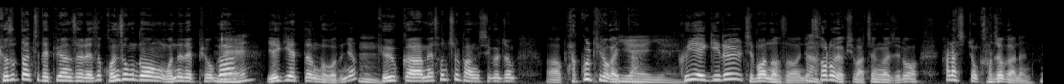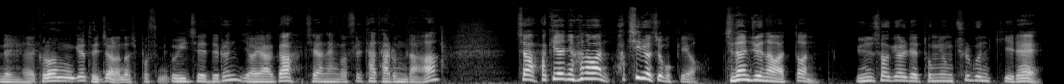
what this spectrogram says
교섭단체 대표연설에서 권성동 원내대표가 네. 얘기했던 거거든요. 음. 교육감의 선출 방식을 좀 어, 바꿀 필요가 있다. 예, 예. 그 얘기를 집어넣어서 이제 어. 서로 역시 마찬가지로 하나씩 좀 가져가는 네. 예, 그런 게 되지 않았나 싶었습니다. 의제들은 여야가 제안한 것을 다 다룬다. 자, 박 기자님 하나만 확실히 여쭤볼게요. 지난주에 나왔던 윤석열 대통령 출근길에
